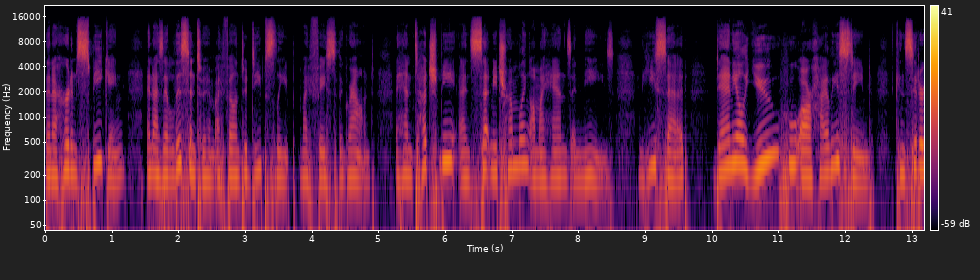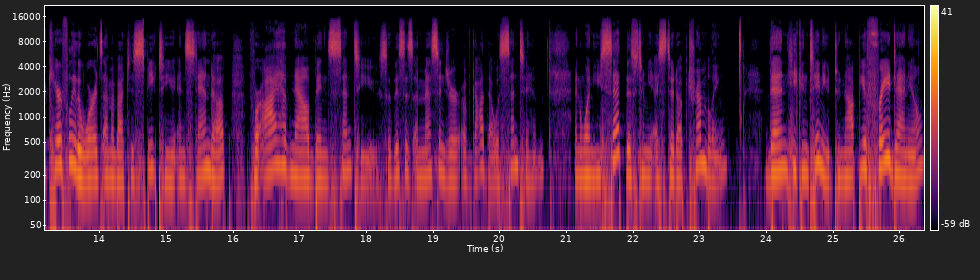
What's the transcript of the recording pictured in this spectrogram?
Then I heard him speaking, and as I listened to him, I fell into deep sleep, my face to the ground. A hand touched me and set me trembling on my hands and knees. And he said, Daniel, you who are highly esteemed, Consider carefully the words I'm about to speak to you and stand up, for I have now been sent to you. So, this is a messenger of God that was sent to him. And when he said this to me, I stood up trembling. Then he continued, Do not be afraid, Daniel.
